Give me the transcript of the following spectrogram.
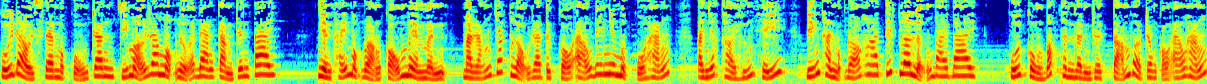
cúi đầu xem một cuộn tranh chỉ mở ra một nửa đang cầm trên tay. Nhìn thấy một đoạn cổ mềm mịn mà rắn chắc lộ ra từ cổ ảo đen như mực của hắn, ta nhất thời hứng hí, biến thành một đóa hoa tiết lơ lửng bay bay. Cuối cùng bất thình lình rồi tẩm vào trong cổ áo hắn,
